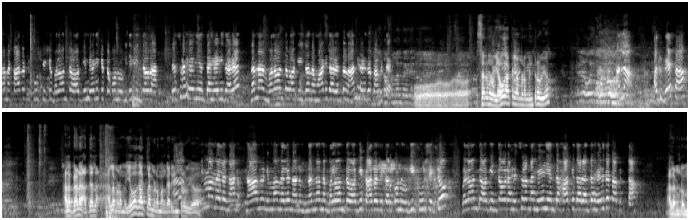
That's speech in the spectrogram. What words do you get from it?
ನನ್ನ ಕಾರಲ್ಲಿ ಕೂರ್ಸಿಟ್ಟು ಬಲವಂತವಾಗಿ ಹೇಳಿಕೆ ತಗೊಂಡು ಹೋಗಿದ್ದೀರಿ. ಇಂಥವ್ರ ಹೆಸರು ಹೇಳಿ ಅಂತ ಹೇಳಿದ್ದಾರೆ. ನನ್ನ ಬಲವಂತವಾಗಿ ಇದನ್ನ ಮಾಡಿದ್ದಾರೆ ಅಂತ ನಾನು ಹೇಳ್ಬೇಕಾಗುತ್ತೆ. ಓ ಸರಿ ಮೇಡಮ್ ಯಾವಾಗ ಹಾಕಲ್ಲ ಮೇಡಮ್ ಇಂಟರ್ವ್ಯೂ ಅಲ್ಲ ಅದು ಬೇಕಾ? ಅಲ್ಲ ಬೇಡ ಅದೆಲ್ಲ ಅಲ್ಲ ಮೇಡಮ್ ಯಾವಾಗ ಹಾಕ್ಲಾ ಮೇಡಮ್ ಹಂಗಾರೆ ಇಂಟರ್ವ್ಯೂ ನಿಮ್ಮ ಮೇಲೆ ನಾನು ನಾನು ನಿಮ್ಮ ಮೇಲೆ ನಾನು ನನ್ನನ್ನ ಬಲವಂತವಾಗಿ ಕಾರಲ್ಲಿ ಕರ್ಕೊಂಡು ಹೋಗಿ ಕೂರಿಸಿಟ್ಟು ಬಲವಂತವಾಗಿ ಇಂಥವರ ಹೆಸರನ್ನ ಹೇಳಿ ಅಂತ ಹಾಕಿದ್ದಾರೆ ಅಂತ ಹೇಳ್ಬೇಕಾಗುತ್ತಾ? ಅಲ್ಲ ಮೇಡಮ್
